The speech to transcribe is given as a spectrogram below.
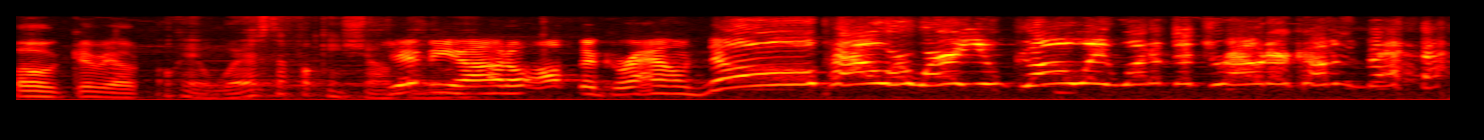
Oh, get me out. Okay, where's the fucking shop? by Get me out of off the ground. No power. Where are you going? What if the drowner comes back?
